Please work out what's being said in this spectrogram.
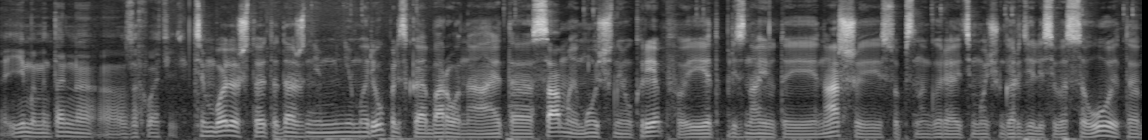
и моментально э, захватить. Тем более, что это даже не, не Мариупольская оборона, а это самый мощный укреп, и это признают и наши, и, собственно говоря, этим очень гордились ВСУ. Это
